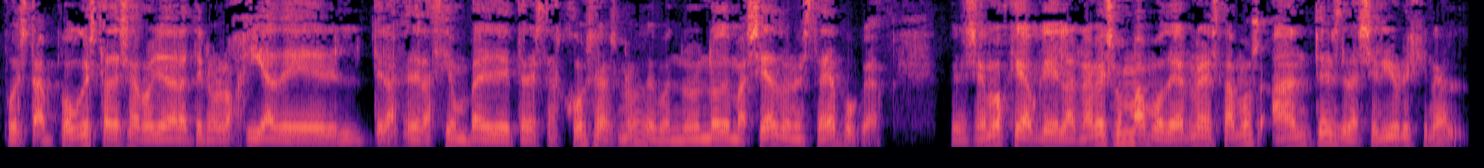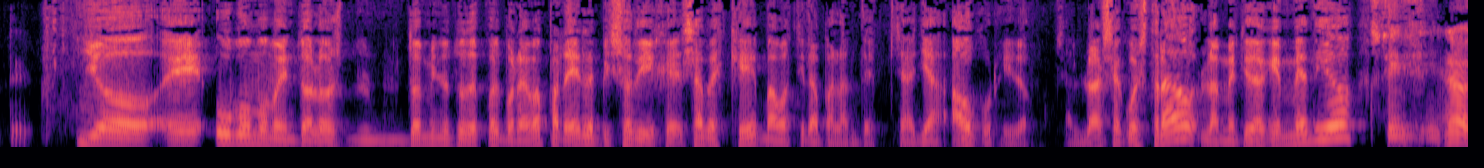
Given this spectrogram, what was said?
pues tampoco está desarrollada la tecnología de, la federación para detectar estas cosas, ¿no? No, no demasiado en esta época. Pensemos que aunque las naves son más modernas, estamos antes de la serie original. Yo, eh, hubo un momento, a los dos minutos después, por además para ir el episodio, dije, ¿sabes qué? Vamos a tirar para adelante. O sea, ya, ha ocurrido. O sea, lo han secuestrado, lo han metido aquí en medio, Sí, sí, no,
